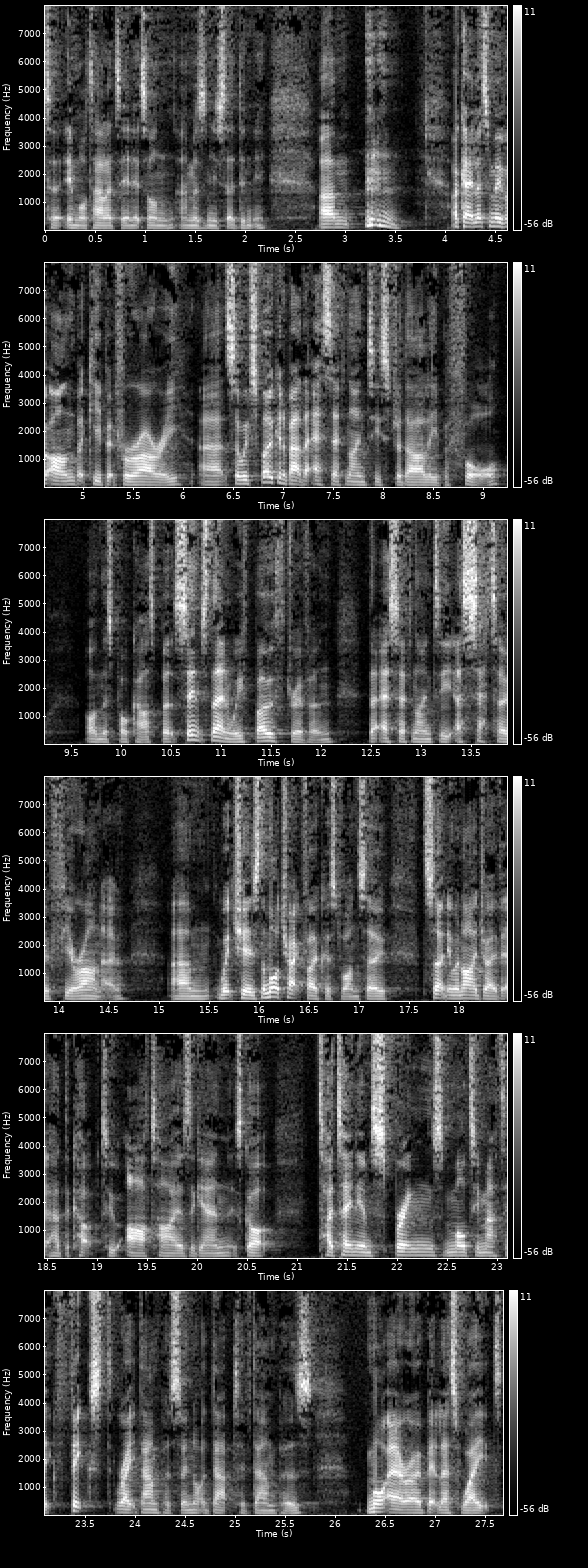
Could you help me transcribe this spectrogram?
to immortality, and it's on Amazon. You said, didn't you? Um, okay, let's move on, but keep it Ferrari. Uh, so we've spoken about the SF90 Stradale before on this podcast, but since then we've both driven the SF90 Assetto Fiorano, um, which is the more track focused one. So certainly when I drove it, it had the Cup 2R tyres again. It's got titanium springs, Multimatic fixed rate dampers, so not adaptive dampers. More aero, a bit less weight,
